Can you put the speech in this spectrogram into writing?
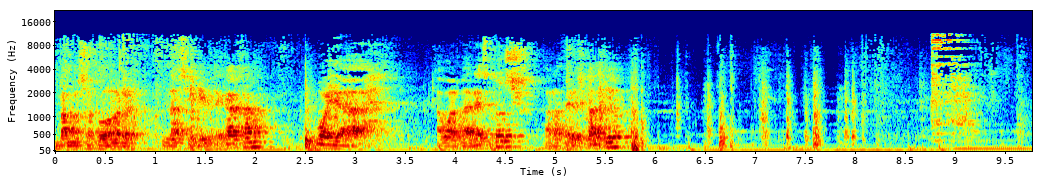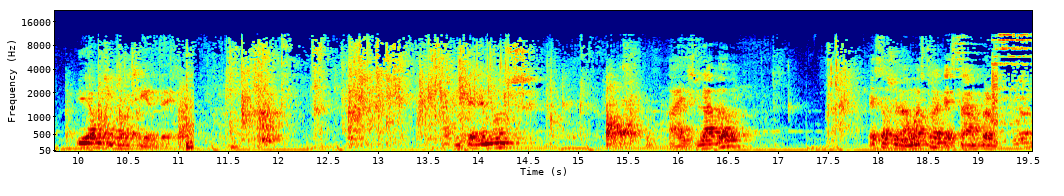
Vamos a por la siguiente caja. Voy a a guardar estos para hacer espacio. Y vamos a por la siguiente. Aquí tenemos Esta es una muestra que está en promoción.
